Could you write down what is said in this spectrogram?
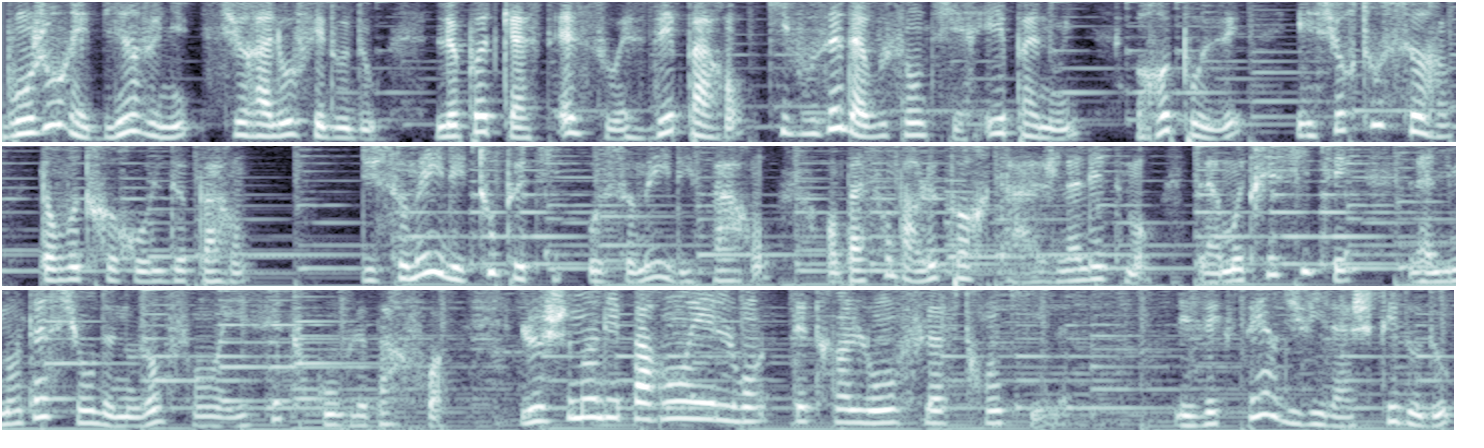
Bonjour et bienvenue sur Allo fait le podcast SOS des parents qui vous aide à vous sentir épanoui, reposé et surtout serein dans votre rôle de parent. Du sommeil des tout petits au sommeil des parents, en passant par le portage, l'allaitement, la motricité, l'alimentation de nos enfants et ses troubles parfois, le chemin des parents est loin d'être un long fleuve tranquille. Les experts du village Fédodo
